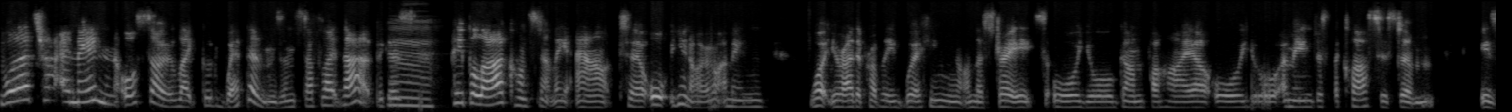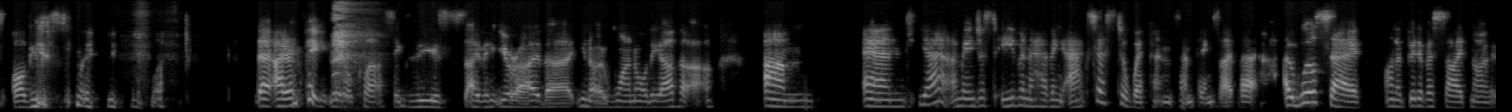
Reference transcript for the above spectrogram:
Well, that's right. And then also like good weapons and stuff like that, because Mm, people are constantly out to, or, you know, I mean, what you're either probably working on the streets or you're gun for hire or you're, I mean, just the class system is obviously like that. I don't think middle class exists. I think you're either, you know, one or the other. Um, and yeah, I mean, just even having access to weapons and things like that. I will say, on a bit of a side note,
